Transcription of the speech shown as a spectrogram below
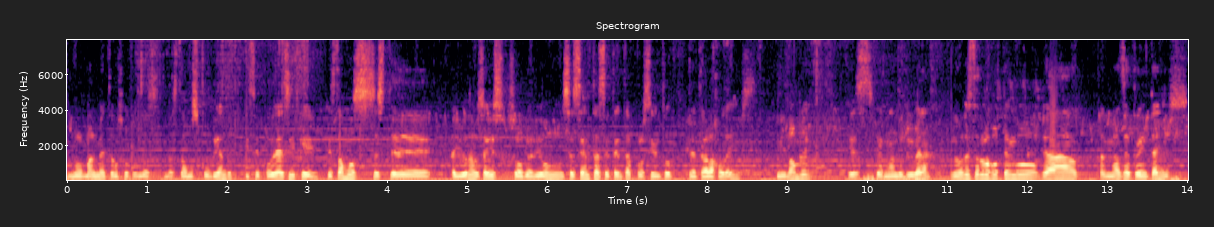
normalmente nosotros las, las estamos cubriendo. Y se podría decir que, que estamos este, ayudándolos a ellos sobre un 60-70% del trabajo de ellos. Mi nombre es Fernando Rivera. En este trabajo tengo ya más de 30 años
